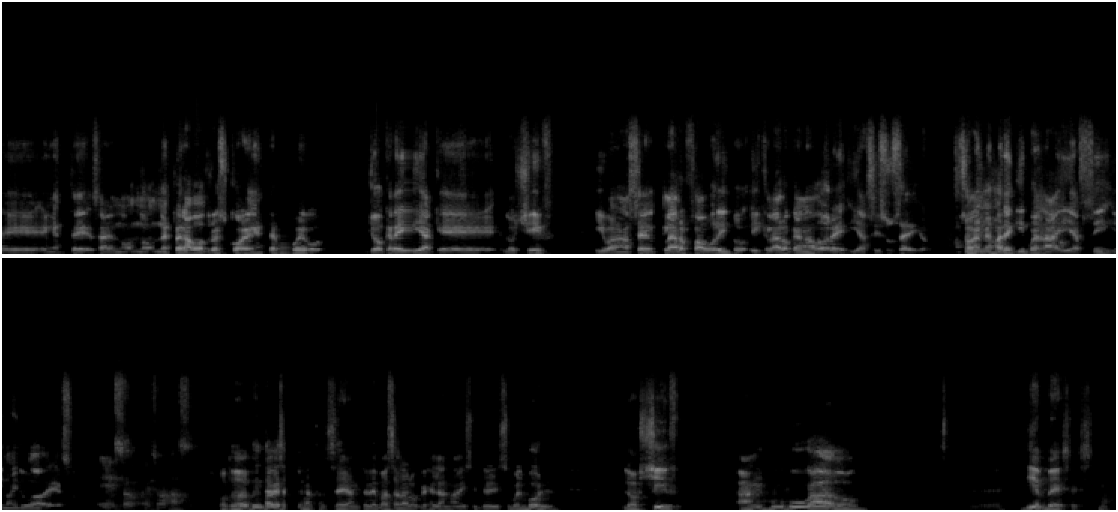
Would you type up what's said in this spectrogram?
eh, en este, o sea, no, no, no, esperaba otro score en este juego. Yo creía que los Chiefs iban a ser claros favoritos y claros ganadores y así sucedió. Son el mejor equipo en la IFC y no hay duda de eso. Eso, eso es así. Otro dato interesante, antes de pasar a lo que es el análisis del Super Bowl, los Chiefs han jugado 10 eh, veces, no,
